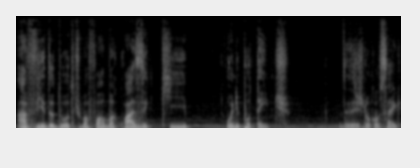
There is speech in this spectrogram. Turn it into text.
a vida do outro de uma forma quase que onipotente. Mas a gente não consegue.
